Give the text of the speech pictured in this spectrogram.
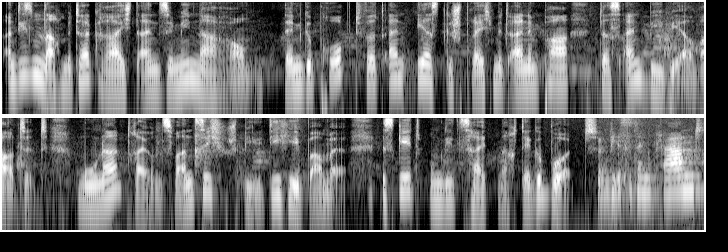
An diesem Nachmittag reicht ein Seminarraum, denn geprobt wird ein Erstgespräch mit einem Paar, das ein Baby erwartet. Mona, 23, spielt die Hebamme. Es geht um die Zeit nach der Geburt. Wie ist es denn geplant?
